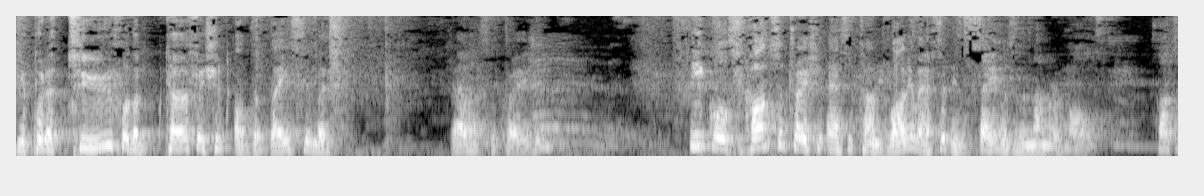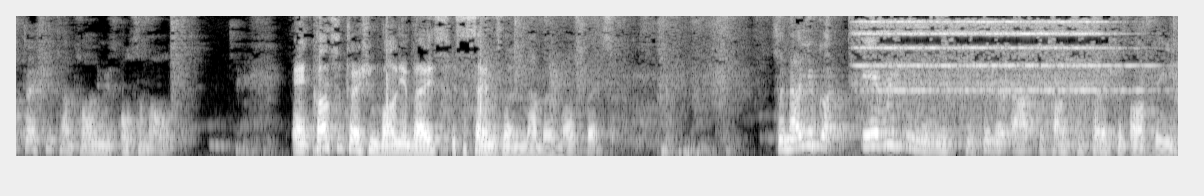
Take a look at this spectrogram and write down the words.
You put a 2 for the coefficient of the base in the balanced equation. Equals concentration acid times volume acid is the same as the number of moles. Concentration times volume is also moles. And concentration volume base is the same as the number of moles base. So now you've got everything you need to figure out the concentration of the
